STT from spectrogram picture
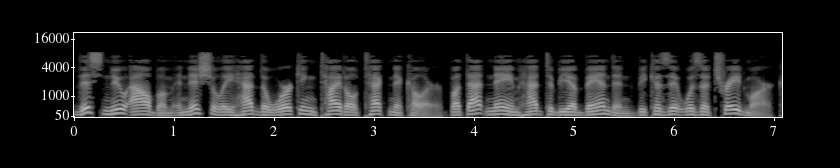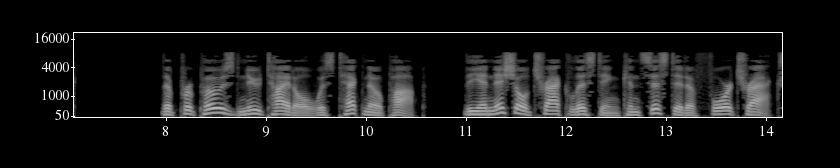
This new album initially had the working title Technicolor but that name had to be abandoned because it was a trademark. The proposed new title was Techno-Pop. The initial track listing consisted of four tracks.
